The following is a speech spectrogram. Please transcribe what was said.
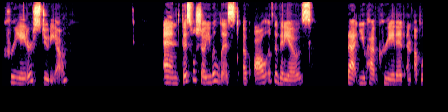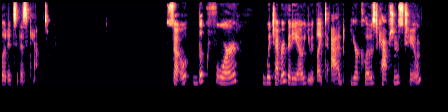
Creator Studio, and this will show you a list of all of the videos that you have created and uploaded to this account. So look for whichever video you would like to add your closed captions to.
